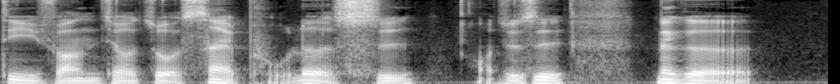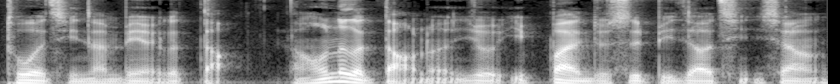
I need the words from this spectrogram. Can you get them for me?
地方叫做塞浦勒斯哦，就是那个土耳其南边有一个岛。然后那个岛呢，有一半就是比较倾向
